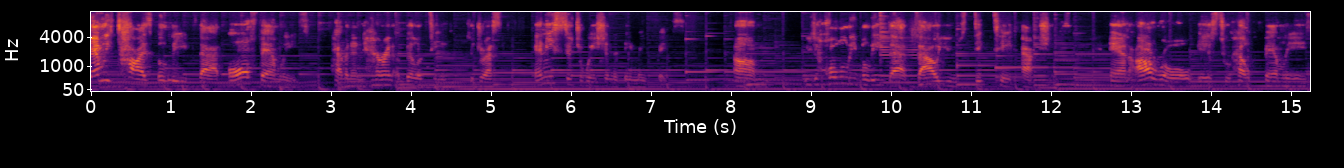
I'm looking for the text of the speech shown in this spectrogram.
Family Ties believe that all families have an inherent ability to address any situation that they may face. Um, we wholly believe that values dictate actions. And our role is to help families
